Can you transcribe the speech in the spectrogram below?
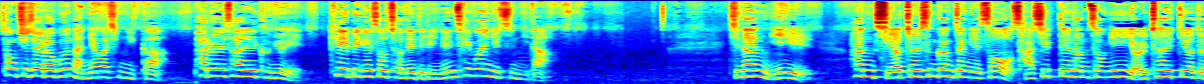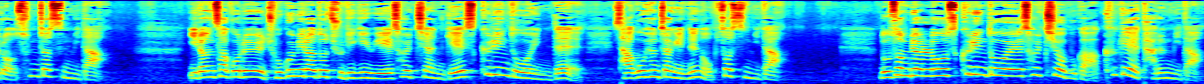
청취자 여러분 안녕하십니까? 8월 4일 금요일 KB에서 전해드리는 생활 뉴스입니다. 지난 2일 한 지하철 승강장에서 40대 남성이 열차에 뛰어들어 숨졌습니다. 이런 사고를 조금이라도 줄이기 위해 설치한 게 스크린 도어인데 사고 현장에는 없었습니다. 노선별로 스크린 도어의 설치 여부가 크게 다릅니다.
